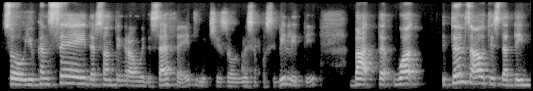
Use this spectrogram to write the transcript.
So you can say there's something wrong with the Cepheid, which is always a possibility, but what it turns out is that they,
